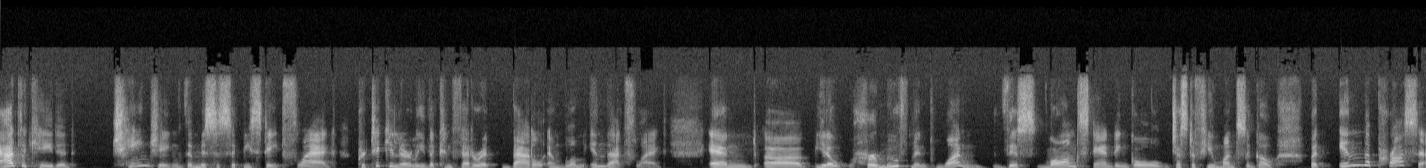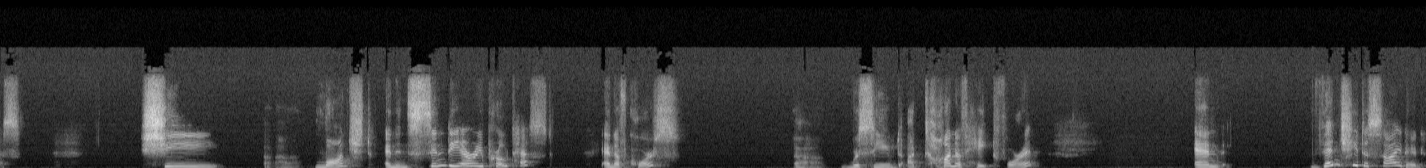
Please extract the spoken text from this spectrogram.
advocated changing the Mississippi state flag, particularly the Confederate battle emblem in that flag. And, uh, you know, her movement won this long-standing goal just a few months ago. But in the process, she uh, launched an incendiary protest and, of course, uh, received a ton of hate for it. And then she decided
